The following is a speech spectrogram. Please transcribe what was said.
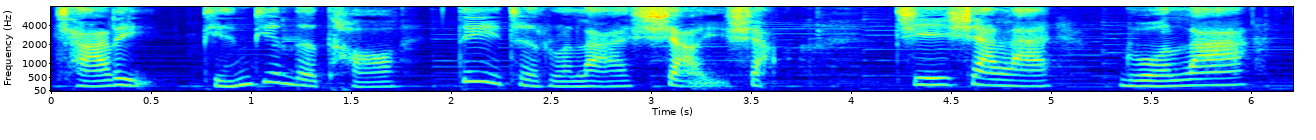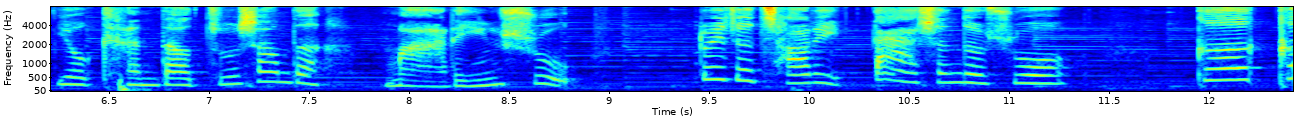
查理点点的头，对着罗拉笑一笑。接下来，罗拉又看到桌上的马铃薯，对着查理大声地说：“哥哥。”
